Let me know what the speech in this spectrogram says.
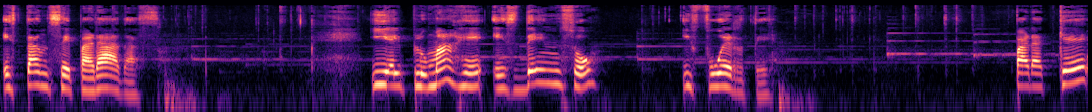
están separadas y el plumaje es denso y fuerte. ¿Para qué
